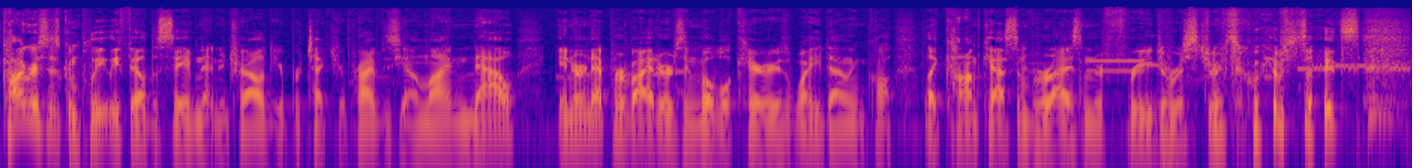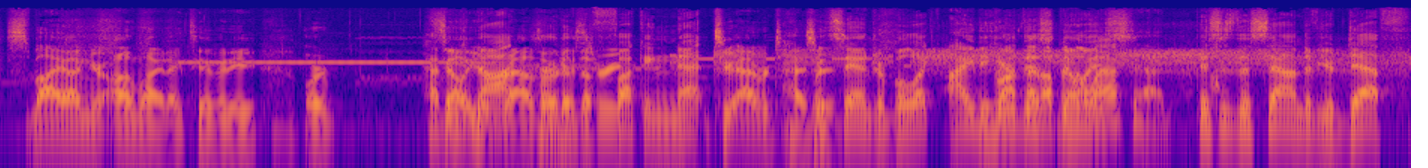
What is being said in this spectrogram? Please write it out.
Congress has completely failed to save net neutrality or protect your privacy online. Now, internet providers and mobile carriers, why are you dialing call? Like Comcast and Verizon are free to restrict websites, spy on your online activity, or Have sell you your not browsing heard of the history fucking net to advertisers. with Sandra Bullock? I you brought hear that this up in the noise? last ad. This is the sound of your death.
